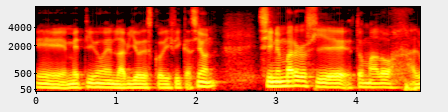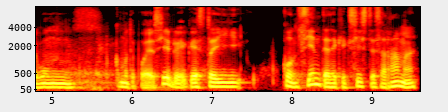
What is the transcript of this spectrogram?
eh, metido en la biodescodificación. Sin embargo, sí he tomado algún, ¿cómo te puedo decir? Que estoy consciente de que existe esa rama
